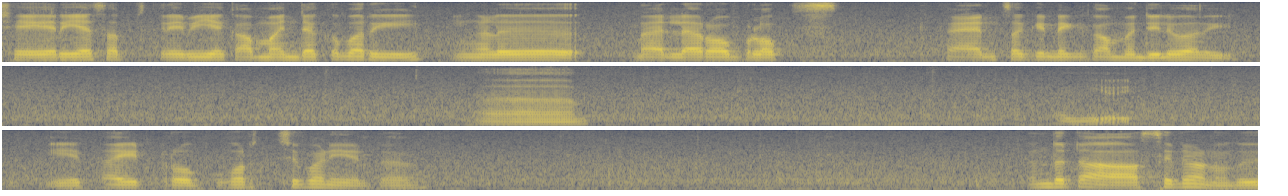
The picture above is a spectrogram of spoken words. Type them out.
ഷെയർ ചെയ്യുക സബ്സ്ക്രൈബ് ചെയ്യുക കമന്റ് ഒക്കെ പറയും. നിങ്ങൾ നല്ല റോബ്ലോക്സ് ഫാൻസ് ഒക്കെ ഉണ്ടെങ്കിൽ കമന്റിൽ പറയും. അയ്യോ ഈ ടൈട്രോക്ക് കുറച്ച് പണി കേട്ടോ എന്തൊട്ട് ആസിഡാണോ അത്?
